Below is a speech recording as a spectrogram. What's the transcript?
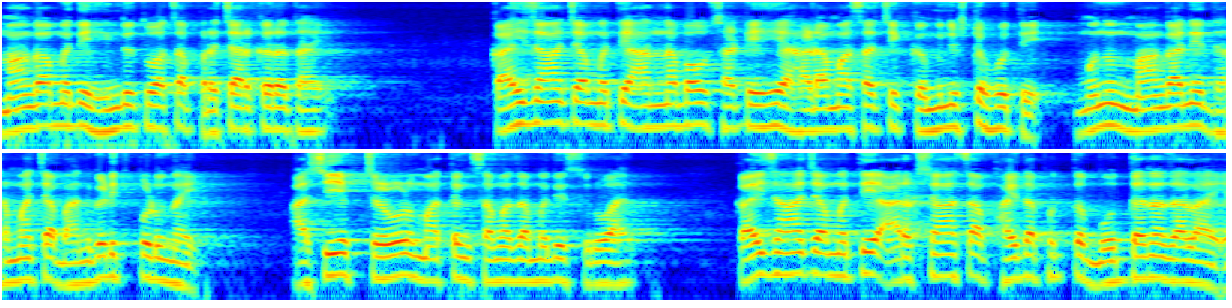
मांगामध्ये हिंदुत्वाचा प्रचार करत आहे. काही जणांच्या मते अण्णाभाऊ साठे हे हाडामासाचे कम्युनिस्ट होते म्हणून मांगाने धर्माच्या भानगडीत पडू नये अशी एक चळवळ मातंग समाजामध्ये सुरू आहे. काही जणांच्या मते आरक्षणाचा फायदा फक्त बौद्धांना झाला आहे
